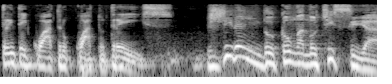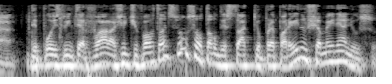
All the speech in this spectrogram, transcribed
3443. Girando com a notícia. Depois do intervalo, a gente volta. Antes, vamos soltar o destaque que eu preparei. Não chamei nem a Nilson.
